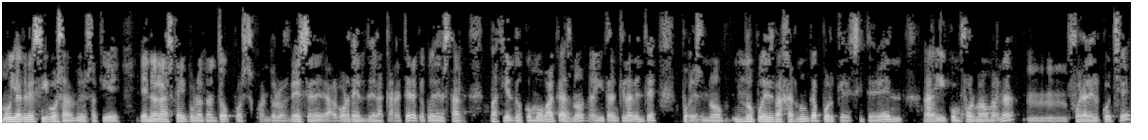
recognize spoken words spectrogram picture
muy agresivos, al menos aquí en Alaska, y por lo tanto, pues cuando los ves eh, al borde de la carretera, que pueden estar paciendo como vacas, ¿no? Ahí tranquilamente, pues no, no puedes bajar nunca porque si te ven ahí con forma humana, mm, fuera del coche,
